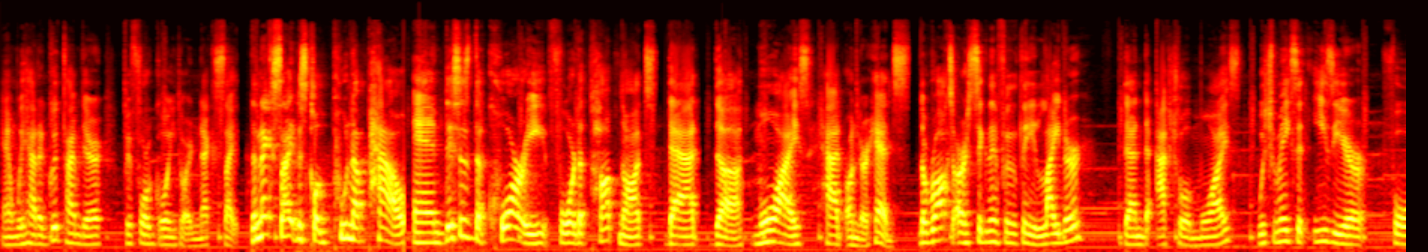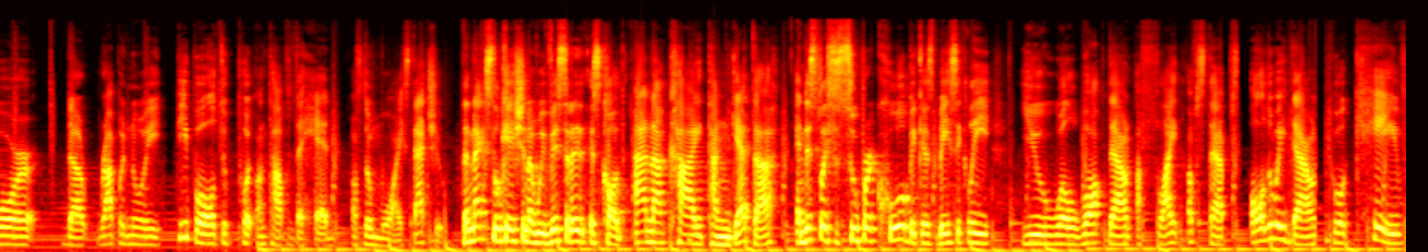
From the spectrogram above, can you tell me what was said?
and we had a good time there before going to our next site. The next site is called Puna Pao and this is the quarry for the top knots that the Moais had on their heads. The rocks are significantly lighter than the actual Moais, which makes it easier for the Rapa Nui people to put on top of the head of the Moai statue. The next location that we visited is called Ana Kai Tangata and this place is super cool because basically you will walk down a flight of steps all the way down to a cave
